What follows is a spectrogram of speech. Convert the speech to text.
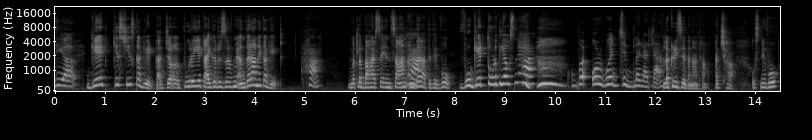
दिया। गेट किस चीज़ का गेट था? पूरे ये टाइगर रिज़र्व में अंदर आने का गेट? हाँ। मतलब बाहर से इंसान हाँ. अंदर आते थे वो वो गेट तोड़ दिया उसने? हाँ। ब- और वुड से बना था। लकड़ी से बना था। अच्छा उसने वो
